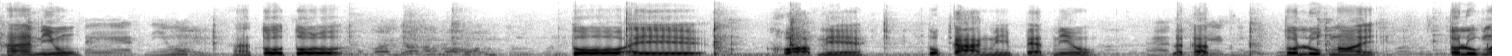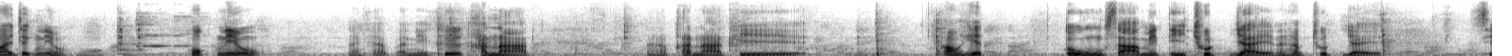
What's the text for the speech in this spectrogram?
15นิ้วแปดนิ้วอ่าตัวตัวตัวไอขอบนี่ตัวกลางนี่8นิ้ว ค่ะแล้วก็เขนี่ตัวลูกน้อย ตัวลูกน้อยจักนิ้วหกค่ะ6นิ้วนะครับ อันนี้คือขนาดนะครับขนาดที่เฮาเฮ็ดตุงสามมิติชุดใหญ่นะครับ ชุดใหญ่สิ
